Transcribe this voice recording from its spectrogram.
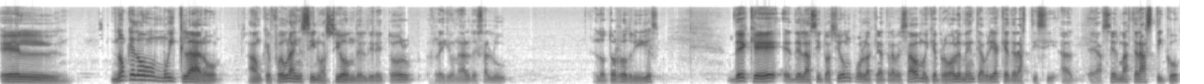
no quedó muy claro, aunque fue una insinuación del director regional de salud, el doctor Rodríguez, de que eh, de la situación por la que atravesábamos y que probablemente habría que eh, hacer más drástico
